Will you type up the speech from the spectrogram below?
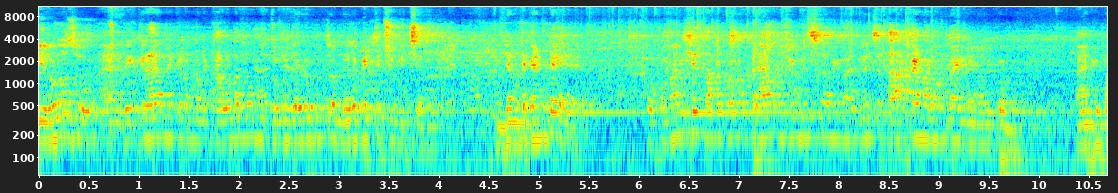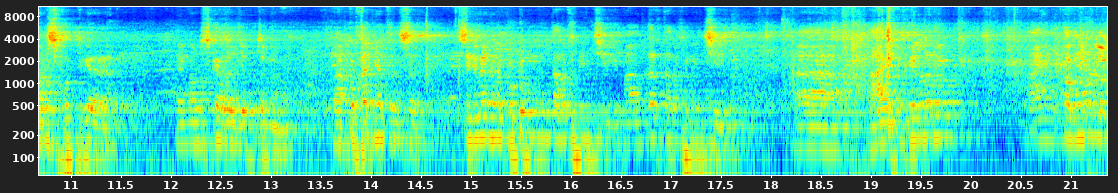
ఈరోజు ఆయన విగ్రహాన్ని ఇక్కడ మన కళ్ళ ముందు తొమ్మిది అడుగులతో నిలబెట్టి చూపించారు. ఇంతకంటే ఒక మనిషి తనకున్న ప్రేమ చూపించడానికి నాకు తెలిసి తాకాణాలు ఉంటాయని నేను అనుకోను. ఆయనకి మనస్ఫూర్తిగా నేను నమస్కారాలు చెప్తున్నాను. కృతజ్ఞతలు సార్. సిరివెన్నెల కుటుంబం తరఫు నుంచి మా అందరి తరఫు నుంచి ఆయన పిల్లలు ఆయన తమ్ముళ్ళు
